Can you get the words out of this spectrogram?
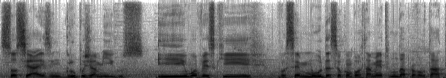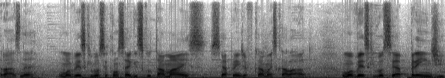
sociais em grupos de amigos. E uma vez que você muda seu comportamento, não dá para voltar atrás, né? Uma vez que você consegue escutar mais, você aprende a ficar mais calado. Uma vez que você aprende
